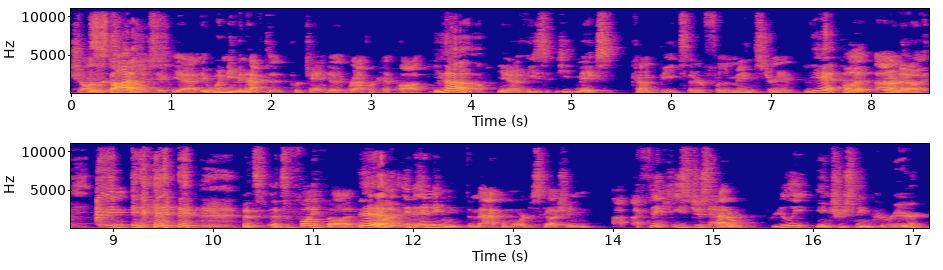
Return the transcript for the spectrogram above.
genres Styles. of music. Yeah, it wouldn't even have to pertain to rap or hip hop. No. you know, he's he makes kind of beats that are for the mainstream. Yeah. But I don't know. In, in, it's it's a funny thought. Yeah. But in ending the Macklemore discussion, I think he's just had a really interesting career,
